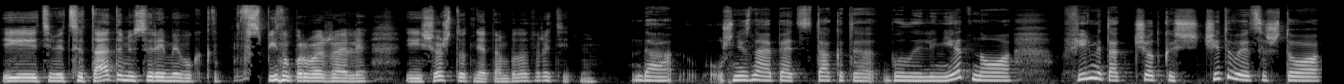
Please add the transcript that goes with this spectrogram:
и этими цитатами все время его как-то в спину провожали. И еще что-то нет, там было отвратительно. Да, уж не знаю опять, так это было или нет, но в фильме так четко считывается, что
